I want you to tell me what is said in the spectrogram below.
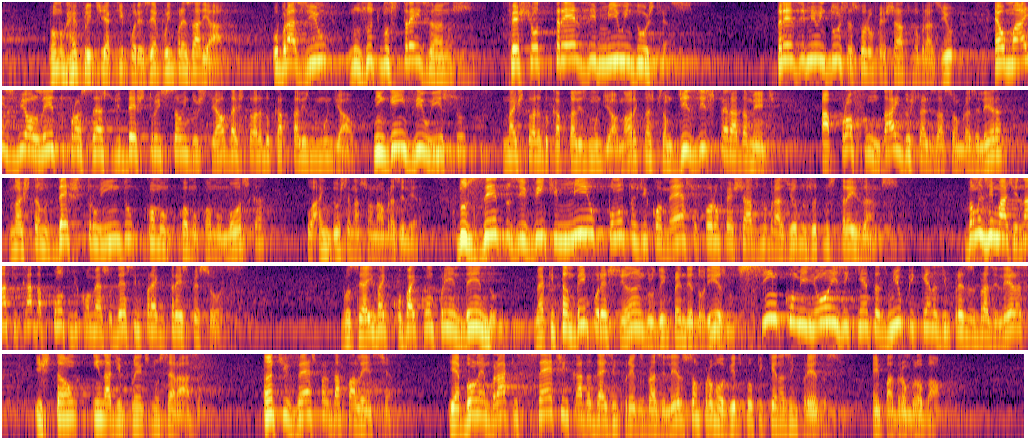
vamos refletir aqui, por exemplo, o empresariado. O Brasil, nos últimos três anos, fechou 13 mil indústrias. 13 mil indústrias foram fechadas no Brasil é o mais violento processo de destruição industrial da história do capitalismo mundial. Ninguém viu isso na história do capitalismo mundial. Na hora que nós precisamos desesperadamente aprofundar a industrialização brasileira, nós estamos destruindo como, como, como mosca a indústria nacional brasileira. 220 mil pontos de comércio foram fechados no Brasil nos últimos três anos. Vamos imaginar que cada ponto de comércio desse empregue três pessoas. Você aí vai, vai compreendendo né, que também por esse ângulo do empreendedorismo, 5 milhões e 500 mil pequenas empresas brasileiras estão inadimplentes no Serasa. Antivéspera da falência. E é bom lembrar que sete em cada dez empregos brasileiros são promovidos por pequenas empresas em padrão global.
